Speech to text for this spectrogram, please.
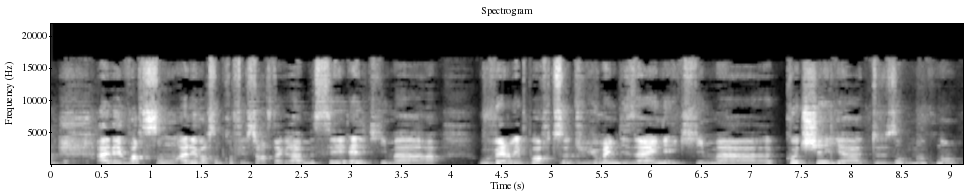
allez voir son, allez voir son profil sur Instagram. C'est elle qui m'a, ouvert les portes du Human Design et qui m'a coaché il y a deux ans maintenant.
